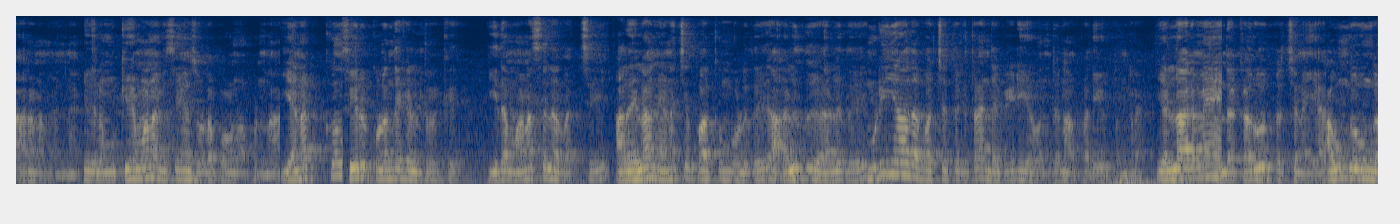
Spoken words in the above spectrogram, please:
காரணம் என்ன? இதுல முக்கியமான விஷயம் சொல்ல போனோம் அப்படின்னா எனக்கும் சிறு குழந்தைகள் இருக்கு. இதை மனசுல வச்சு அதையெல்லாம் நினைச்சு பார்க்கும் பொழுது அழுது அழுது முடியாத பட்சத்துக்கு தான் இந்த வீடியோ வந்து நான் பதிவு பண்றேன். எல்லாருமே இந்த கரூர் பிரச்சனையை அவங்க உங்க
